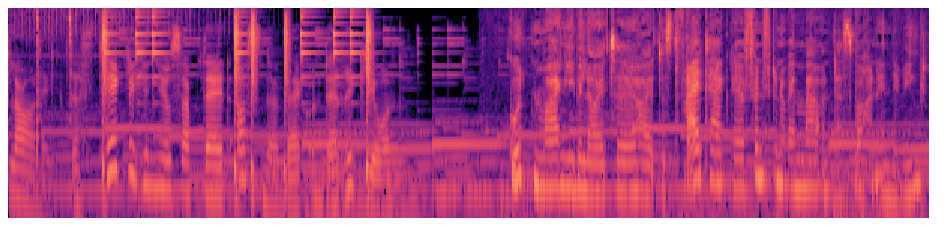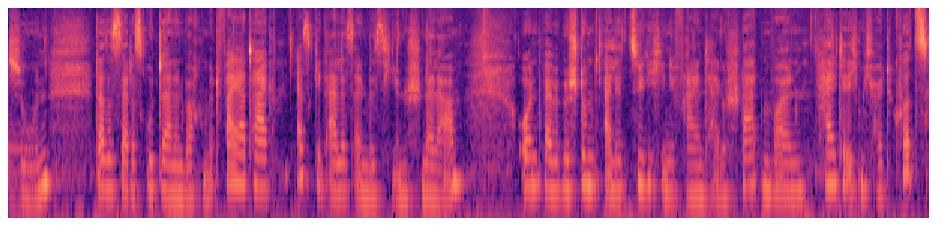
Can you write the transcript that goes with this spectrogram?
Launig, das tägliche News Update aus Nürnberg und der Region. Guten Morgen, liebe Leute. Heute ist Freitag, der 5. November und das Wochenende winkt schon. Das ist ja das Gute an den Wochen mit Feiertag. Es geht alles ein bisschen schneller. Und weil wir bestimmt alle zügig in die freien Tage starten wollen, halte ich mich heute kurz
